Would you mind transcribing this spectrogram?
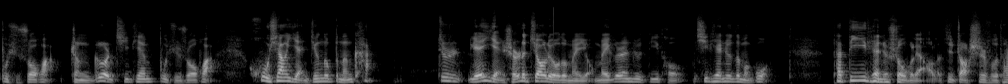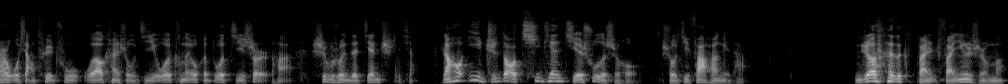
不许说话，整个七天不许说话，互相眼睛都不能看，就是连眼神的交流都没有，每个人就低头，七天就这么过。他第一天就受不了了，就找师傅，他说我想退出，我要看手机，我可能有很多急事儿哈。师傅说你再坚持一下，然后一直到七天结束的时候，手机发还给他。你知道他的反反应是什么吗？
